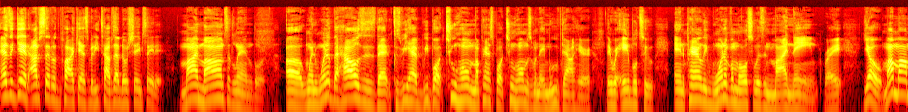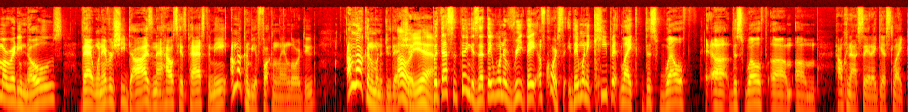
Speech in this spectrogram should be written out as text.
As again i've said on the podcast many times i have no shame saying it. My mom's a landlord uh, when one of the houses that because we had we bought two homes my parents bought two homes when they moved down here they were able to and apparently one of them also is in my name right yo my mom already knows that whenever she dies and that house gets passed to me i'm not gonna be a fucking landlord dude i'm not gonna want to do that Oh, shit. yeah. but that's the thing is that they want to read they of course they want to keep it like this wealth uh this wealth um um how can i say it i guess like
